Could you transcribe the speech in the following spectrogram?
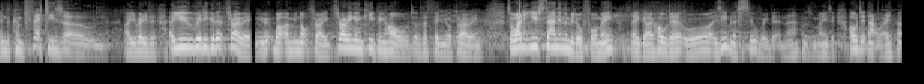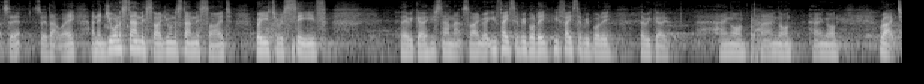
in the confetti zone. Are you ready? For, are you really good at throwing? Well, I mean, not throwing, throwing and keeping hold of the thing you're throwing. So why don't you stand in the middle for me? There you go. Hold it. Oh, there's even a silvery bit in there. That's amazing. Hold it that way. That's it. So that way. And then do you want to stand this side? You want to stand this side? Ready to receive. There we go. You stand that side. Right, You face everybody. You face everybody. There we go. Hang on. Hang on. Hang on. Right.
